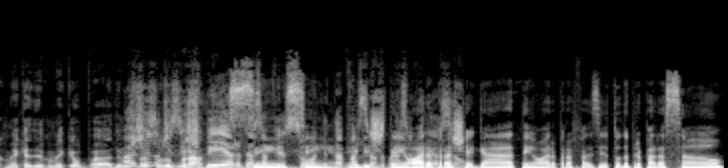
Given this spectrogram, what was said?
Como é que é, como é, que é a degustação do prato? o desespero dessa sim, pessoa sim. que está passando Eles por têm hora para chegar, tem hora para fazer toda a preparação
